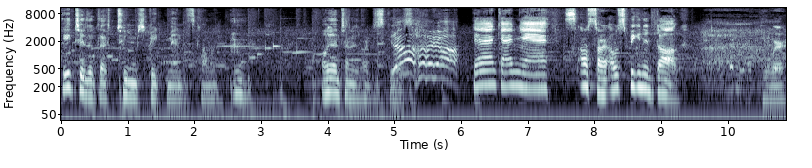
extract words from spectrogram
He two look like men that's coming. oh yeah, China is part of the skills. Yeah, yeah, yeah. Oh, sorry, I was speaking to dog. Were.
